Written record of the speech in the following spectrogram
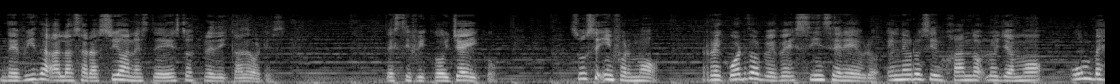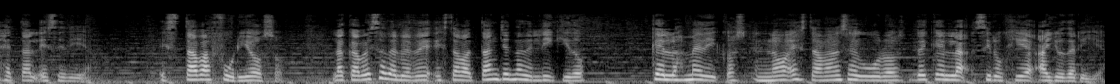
debido a las oraciones de estos predicadores. Testificó Jacob. Susie informó, recuerdo al bebé sin cerebro. El neurocirujano lo llamó un vegetal ese día. Estaba furioso. La cabeza del bebé estaba tan llena de líquido que los médicos no estaban seguros de que la cirugía ayudaría.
